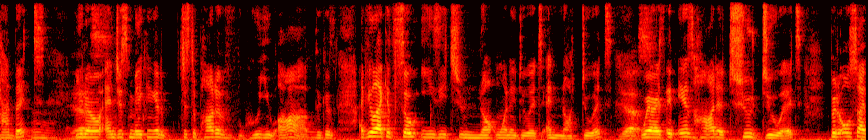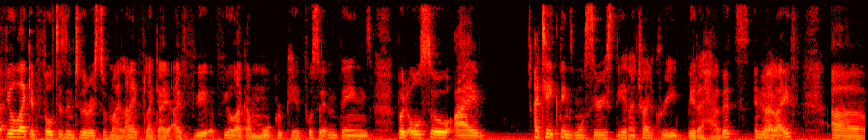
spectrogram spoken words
habit, mm. you know, and just making it just a part of who you are. Mm. Because I feel like it's so easy to not want to do it and not do it. Yes. Whereas it is harder to do it, but also I feel like it filters into the rest of my life. Like I, I feel feel like I'm more prepared for certain things, but also I I take things more seriously and I try to create better habits in my life. Uh,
